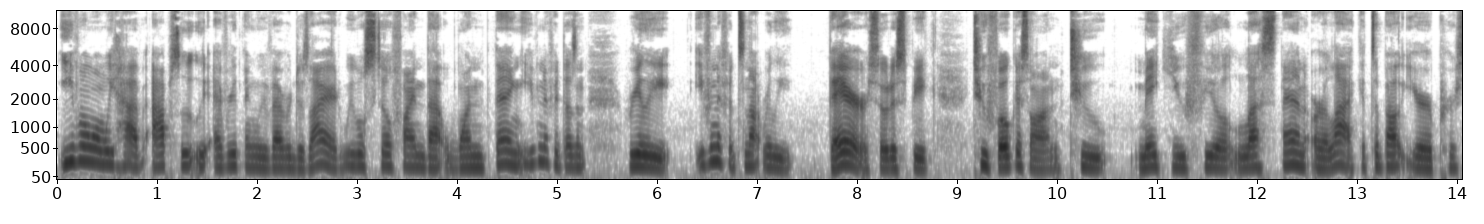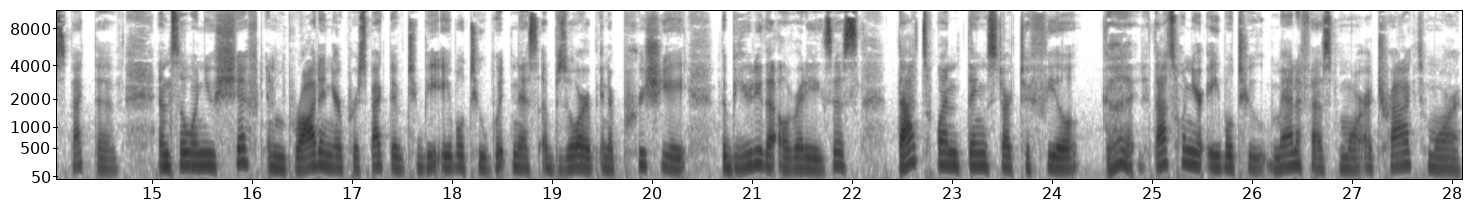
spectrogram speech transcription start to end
Even when we have absolutely everything we've ever desired, we will still find that one thing, even if it doesn't really, even if it's not really there, so to speak, to focus on, to make you feel less than or lack. It's about your perspective. And so when you shift and broaden your perspective to be able to witness, absorb, and appreciate the beauty that already exists, that's when things start to feel good. That's when you're able to manifest more, attract more,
